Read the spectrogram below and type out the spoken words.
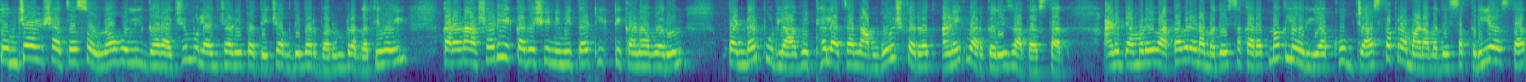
तुमच्या आयुष्याचं सोनं होईल घराची मुलांची आणि पतीची अगदी भरभरून प्रगती होईल. कारण आषाढी एकादशी निमित्त ठिकठिकाणावरून पंढरपूरला विठ्ठलाचा नामघोष करत अनेक वारकरी जात असतात. आणि त्यामुळे वातावरणामध्ये सकारात्मक लहरिया खूप जास्त प्रमाणामध्ये सक्रिय असतात.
